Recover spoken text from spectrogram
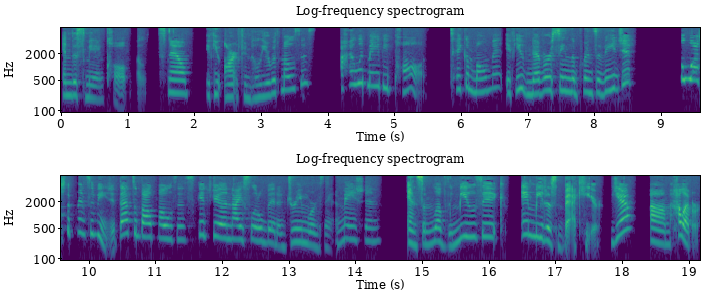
and this man called Moses. Now, if you aren't familiar with Moses, I would maybe pause. Take a moment. If you've never seen The Prince of Egypt, go watch The Prince of Egypt. That's about Moses. Get you a nice little bit of DreamWorks animation and some lovely music and meet us back here. Yeah? Um, however,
